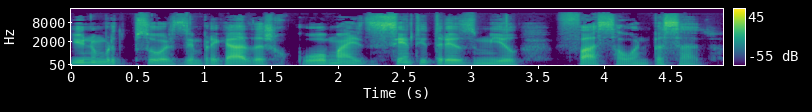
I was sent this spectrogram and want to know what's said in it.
e o número de pessoas desempregadas recuou mais de 113 mil face ao ano passado.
